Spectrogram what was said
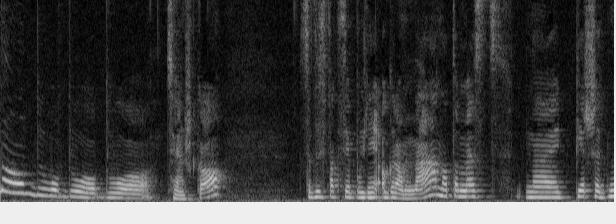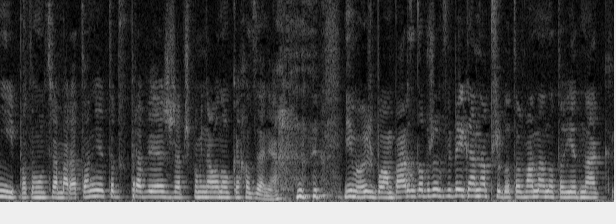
No, było, było, było ciężko. Satysfakcja później ogromna, natomiast na pierwsze dni po tym ultramaratonie to prawie, że przypominało naukę chodzenia. Mimo, że byłam bardzo dobrze wybiegana, przygotowana, no to jednak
